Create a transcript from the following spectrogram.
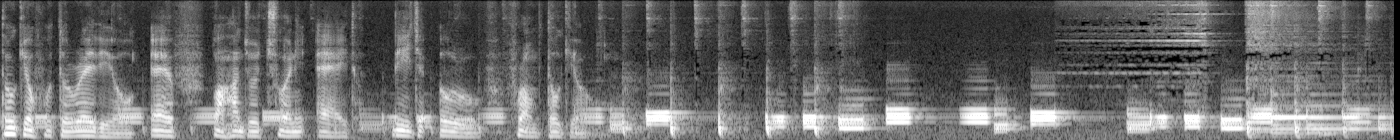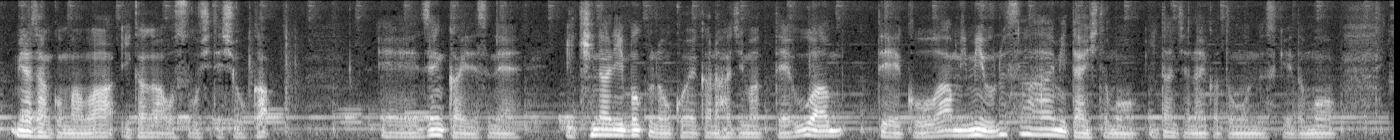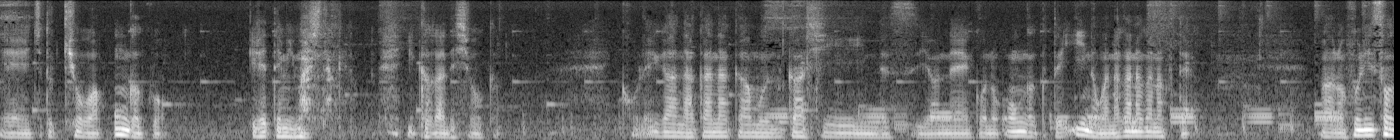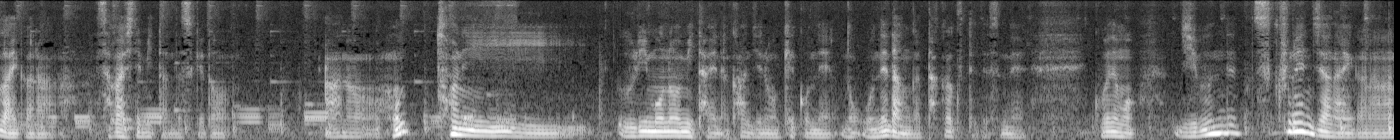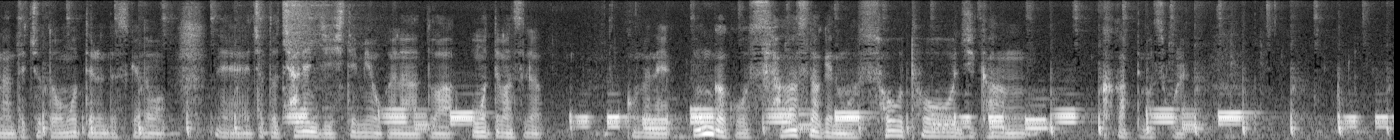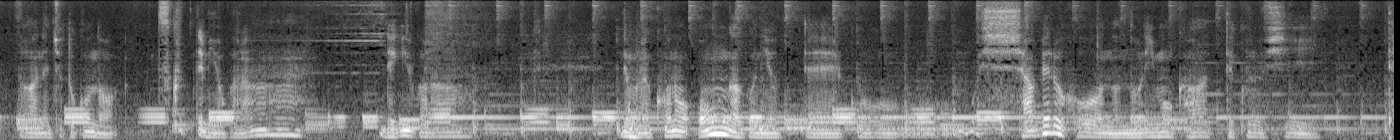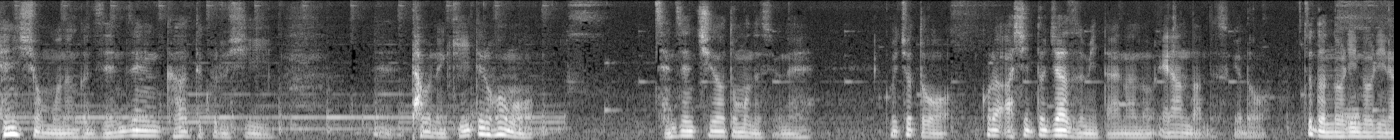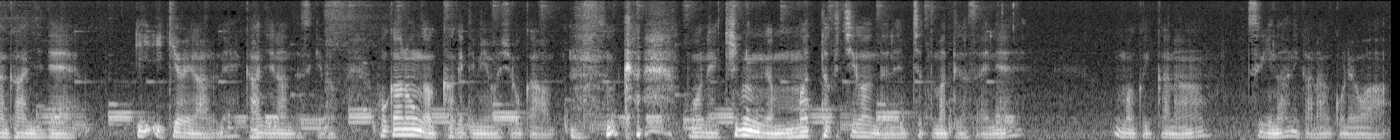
Tokyo Photo Radio F128 DJ Ulf from Tokyo. 皆さんこんばんはいかがお過ごしでしょうか、えー前回ですねいきなり僕の声から始まってうわってこうあ耳うるさいみたいな人もいたんじゃないかと思うんですけれども、えーちょっと今日は音楽を入れてみました。け どいかがでしょうか？これがなかなか難しいんですよね。この音楽っていいのがなかなかなくて。あのフリー素材から探してみたんですけどあの本当にいい売り物みたいな感じの結構ねのお値段が高くてですね。これでも自分で作れんじゃないかななんてちょっと思ってるんですけど、えーちょっとチャレンジしてみようかなとは思ってますがこのね音楽を探すだけでも相当時間かかってますこれ。だからねちょっと今度作ってみようかな。できるかな。でもねこの音楽によってこう喋る方のノリも変わってくるしテンションもなんか全然変わってくるし、多分ね聞いてる方も全然違うと思うんですよね。これちょっとこれはアシッドジャズみたいなのを選んだんですけどちょっとノリノリな感じで勢いがあるね感じなんですけど他の音楽かけてみましょうか。もうね気分が全く違うんでねちょっと待ってくださいね。うまくいくかな？次何かな？これは。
